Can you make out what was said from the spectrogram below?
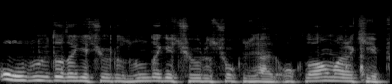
Oo burada da geçiyoruz. Bunu da geçiyoruz. Çok güzel. Oklahoma rakip.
